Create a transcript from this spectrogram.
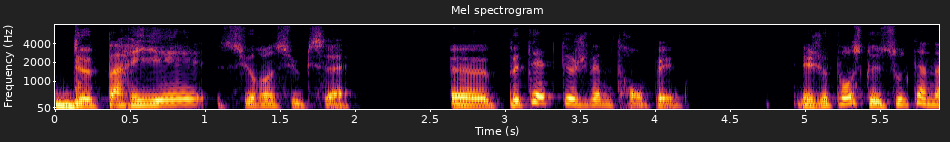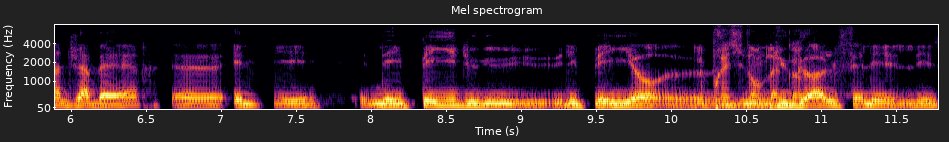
de parier sur un succès. Peut-être que je vais me tromper. Mais je pense que le Sultan Al-Jaber euh, et les, pays du, les pays euh, le président du, de la Golfe et les, les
